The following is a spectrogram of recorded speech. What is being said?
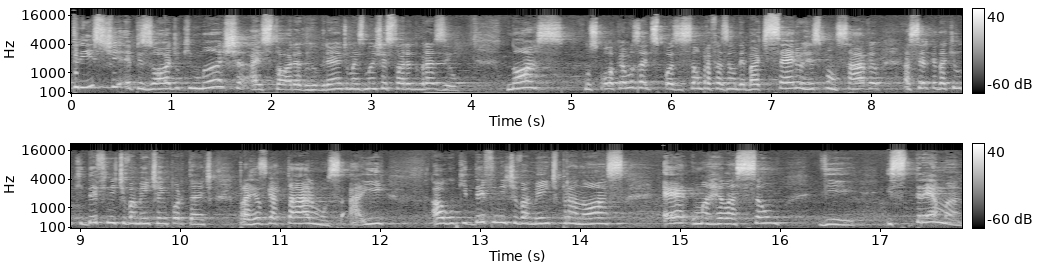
triste episódio que mancha a história do Rio Grande, mas mancha a história do Brasil. Nós nos colocamos à disposição para fazer um debate sério e responsável acerca daquilo que definitivamente é importante para resgatarmos aí algo que definitivamente para nós é uma relação de extrema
